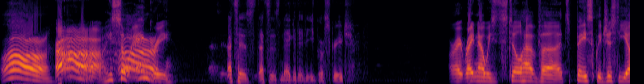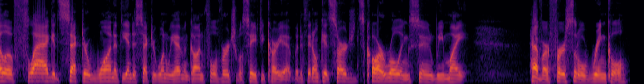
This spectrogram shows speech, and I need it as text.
Oh, Ah, he's so Ah! angry. that's his. That's his negative ego screech. All right, right now we still have uh, it's basically just a yellow flag at sector one. At the end of sector one, we haven't gone full virtual safety car yet. But if they don't get Sargeant's car rolling soon, we might have our first little wrinkle.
